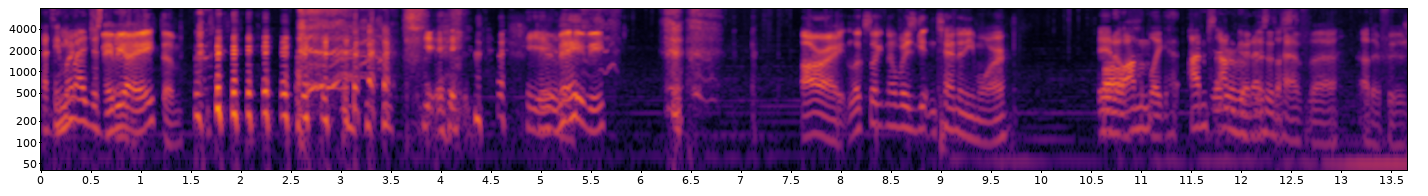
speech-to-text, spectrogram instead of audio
I think might- he might have just. Maybe ate I it. ate them. He ate, he ate it. Maybe. All right. Looks like nobody's getting 10 anymore. Ate Well, a- I'm- like I'm I'm Whatever good. I still have uh, other food.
